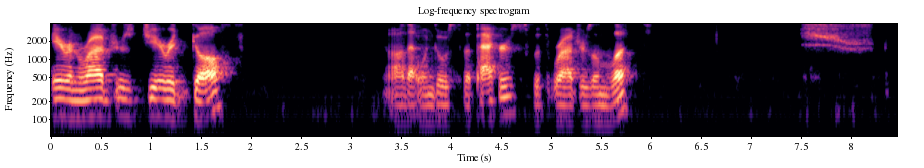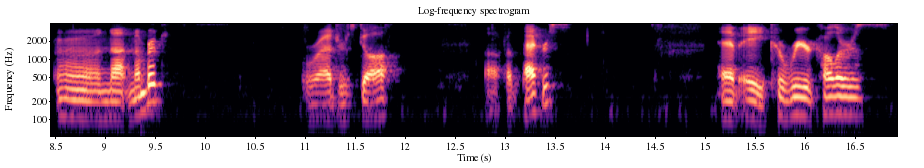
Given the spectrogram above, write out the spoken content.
Aaron Rodgers, Jared Goff. Uh, that one goes to the Packers with Rodgers on the left. Uh, not numbered. Rodgers Goff uh, for the Packers. Have a career colors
